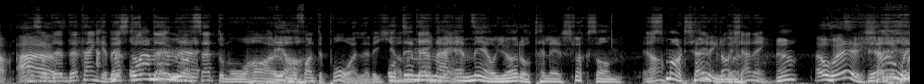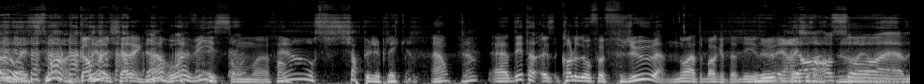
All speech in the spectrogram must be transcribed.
ja. Altså, det, det tenker jeg, det støtter uansett om hun har Ja. Hun fant det på eller ikke. Og det altså, mener jeg er med å gjøre henne til en slags sånn Ja, smart er kjerring. bra kjerring. Ja. Ja, hun er jo ja, hun er smart Gammel kjerring. Ja, hun er vis som faen. Ja, og kjapp i replikken. Ja. Ja. Eh, dit, kaller du henne for fruen? Nå er jeg tilbake til din. Du, ja, Ja, ikke sant? altså Ja, ja, eh,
